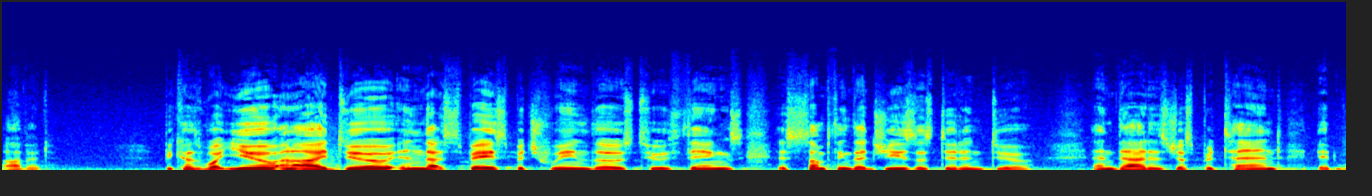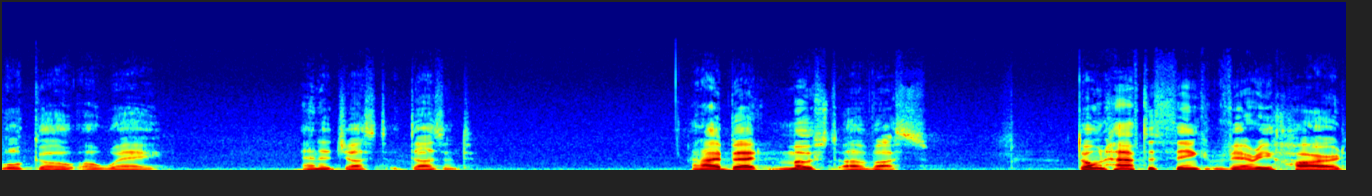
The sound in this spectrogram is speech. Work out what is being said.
of it. Because what you and I do in that space between those two things is something that Jesus didn't do, and that is just pretend it will go away. And it just doesn't. And I bet most of us don't have to think very hard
